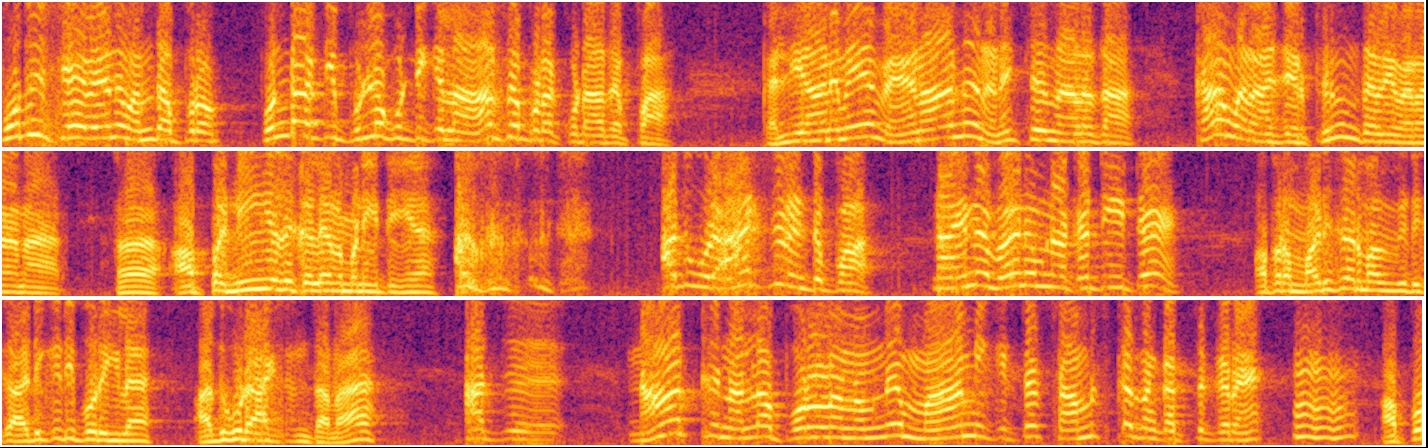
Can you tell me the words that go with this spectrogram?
பொது சேவைன்னு வந்த அப்புறம் பொண்டாட்டி புள்ள குட்டிக்கெல்லாம் ஆசைப்படக்கூடாதப்பா. கல்யாணமே வேணான்னு நினைச்சதுனாலதான் காமராஜர் பெருந்தலைவரானார். அப்ப நீங்க எது கல்யாணம் பண்ணிக்கிட்டீங்க? அது ஒரு ஆக்சிடென்ட்ப்பா நான் என்ன வேணும் நான் கட்டிக்கிட்டேன்? அப்புறம் மடிசார் மாமி வீட்டுக்கு அடிக்கடி போறீங்களே அது கூட ஆக்சிடென்ட் தானா? அது நாக்கு நல்லா புரளணும்னு மாமி கிட்ட சமஸ்கிருதம் கத்துக்கிறேன். அப்போ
